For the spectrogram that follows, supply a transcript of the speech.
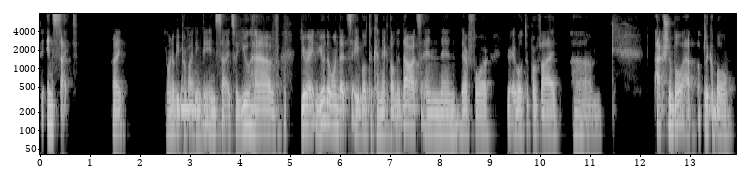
the insight right you want to be providing mm-hmm. the insight so you have you're you're the one that's able to connect all the dots and then therefore you're able to provide um, actionable applicable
